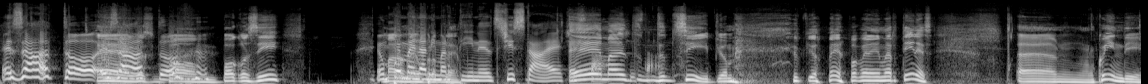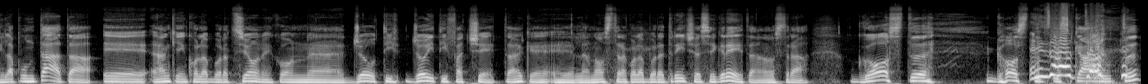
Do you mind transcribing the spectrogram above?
Esatto, eh, esatto. Un, po', un po' così. È un ma po' un Melanie problema. Martinez, ci sta, eh. Ci eh, sta, ma sta. t- sì, più o, meno, più o meno un po' bene Martinez. Ehm, quindi la puntata è anche in collaborazione con eh, Joe Ti- Joy Tifaccetta, che è la nostra collaboratrice segreta, la nostra ghost, ghost Esatto. scout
